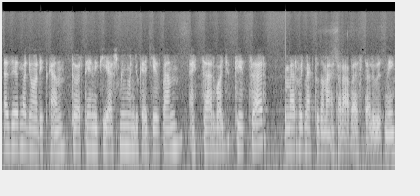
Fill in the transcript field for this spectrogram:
ezért nagyon ritkán történik ilyesmi, mondjuk egy évben egyszer vagy kétszer, mert hogy meg tudom általában ezt előzni.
